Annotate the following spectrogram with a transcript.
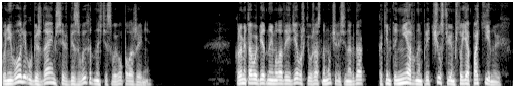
поневоле убеждаемся в безвыходности своего положения. Кроме того, бедные молодые девушки ужасно мучились иногда каким-то нервным предчувствием, что я покину их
